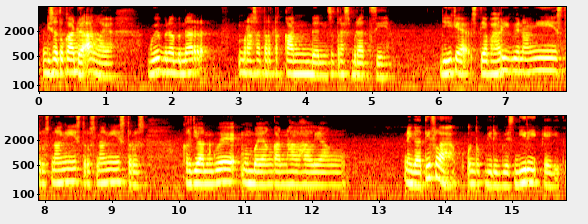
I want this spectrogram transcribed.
di satu keadaan lah ya gue benar-benar merasa tertekan dan stres berat sih. Jadi kayak setiap hari gue nangis terus nangis terus nangis terus kerjaan gue membayangkan hal-hal yang negatif lah untuk diri gue sendiri kayak gitu.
